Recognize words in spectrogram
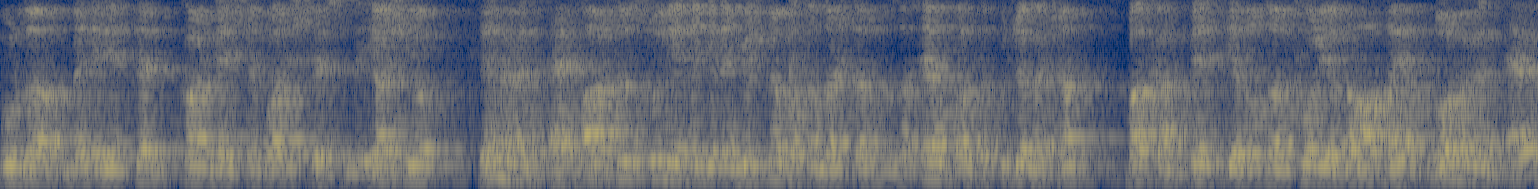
burada medeniyetler kardeşçe barış içerisinde yaşıyor. Değil mi efendim? Evet. Artı Suriye'den gelen göçmen vatandaşlarımızla en fazla kucak açan, bakan, besleyen, onları koruyan da Hatay yaptı. Doğru mu efendim? Evet.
